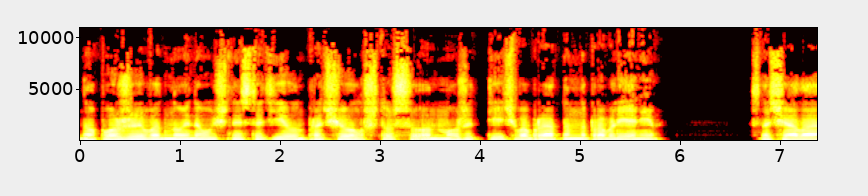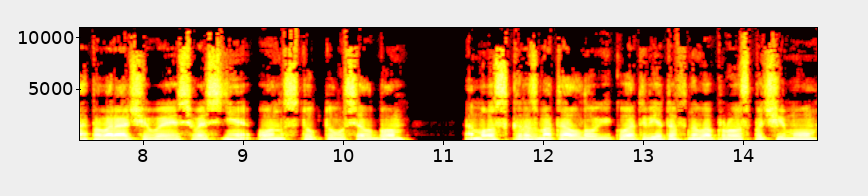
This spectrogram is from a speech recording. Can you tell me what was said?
Но позже в одной научной статье он прочел, что сон может течь в обратном направлении. Сначала, поворачиваясь во сне, он стукнулся лбом, а мозг размотал логику ответов на вопрос «почему?».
